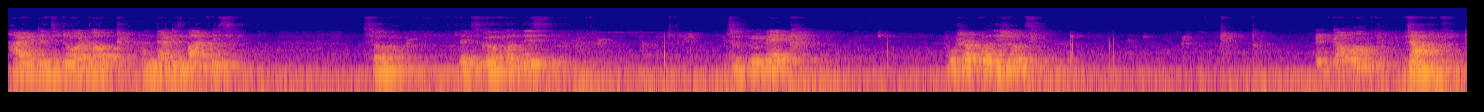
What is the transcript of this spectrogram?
high intensity workout and that is burpees. So let's go for this. To make push up positions and come on jump.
